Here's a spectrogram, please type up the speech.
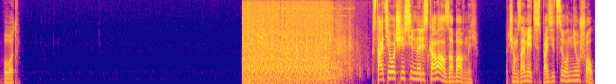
Вот. Кстати, очень сильно рисковал, забавный. Причем, заметьте, с позиции он не ушел.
